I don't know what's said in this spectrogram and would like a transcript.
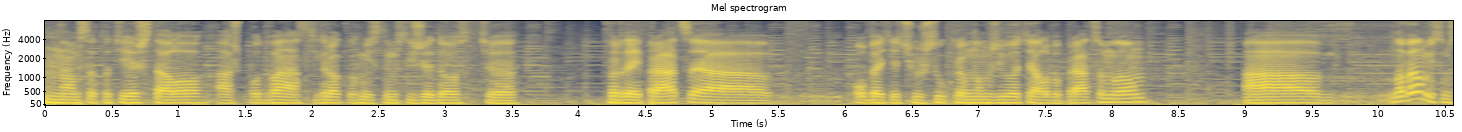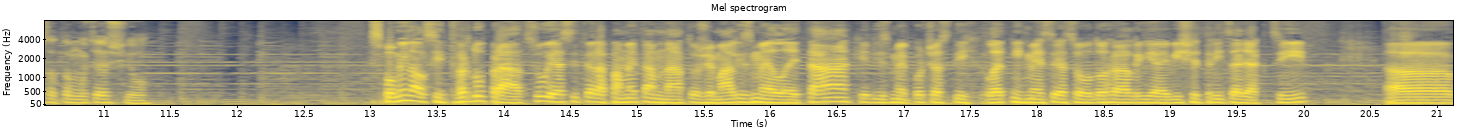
nám sa to tiež stalo až po 12 rokoch, myslím si, že dosť uh, tvrdej práce a obete či už v súkromnom živote alebo pracovnom. A no veľmi som sa tomu tešil. Spomínal si tvrdú prácu, ja si teda pamätám na to, že mali sme leta, kedy sme počas tých letných mesiacov odohrali aj vyše 30 akcií. Uh,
